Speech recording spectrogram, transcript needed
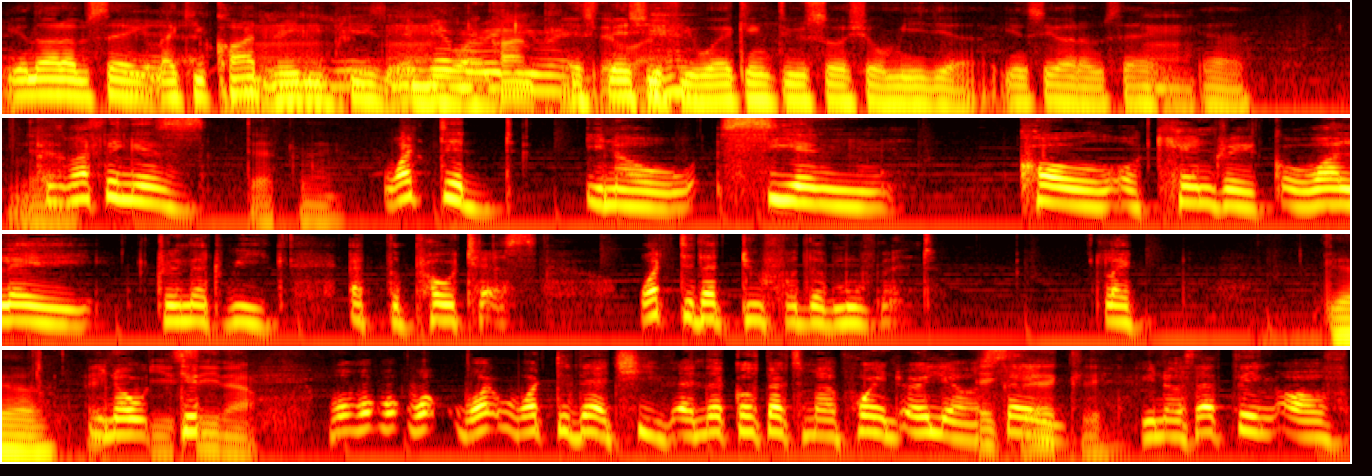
You know what I'm saying? Yeah. Like you can't really Mm. please You- you Mm. everyone really Can't please especially if you're working through social media. You see what I'm saying? Mm. Yeah. Because yeah my thing is, definitely what did you know seeing Cole or Kendrick or Wale during that week at the protests? What did that do for the movement? Like, Yeah. you know, you did- see now what what, what what what did they achieve? And that goes back to my point earlier. I was saying, exactly you know, it's that thing of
